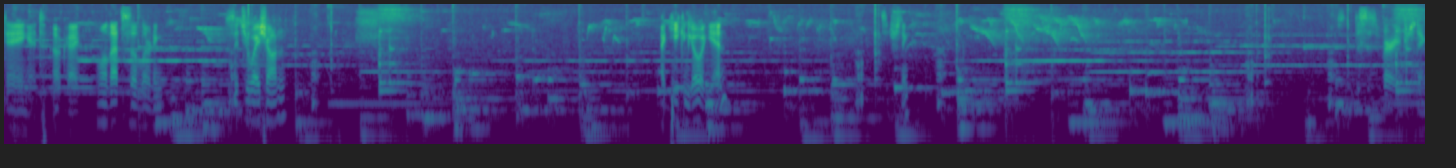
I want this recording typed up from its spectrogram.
Dang it. Okay. Well, that's a learning situation. Like, he can go again? That's interesting. This is very interesting.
